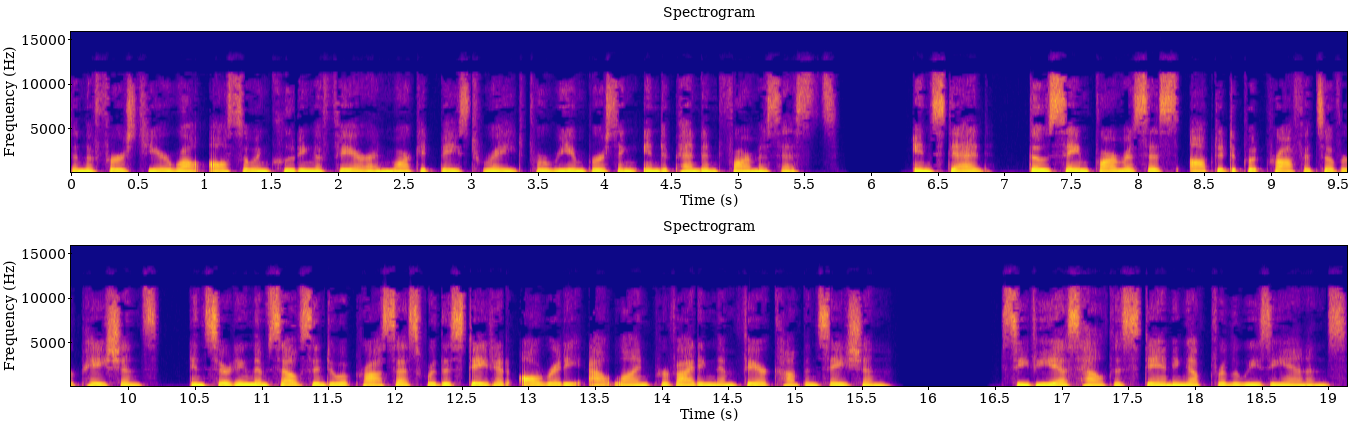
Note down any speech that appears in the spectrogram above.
in the first year while also including a fair and market based rate for reimbursing independent pharmacists. Instead, those same pharmacists opted to put profits over patients, inserting themselves into a process where the state had already outlined providing them fair compensation. CVS Health is standing up for Louisianans.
